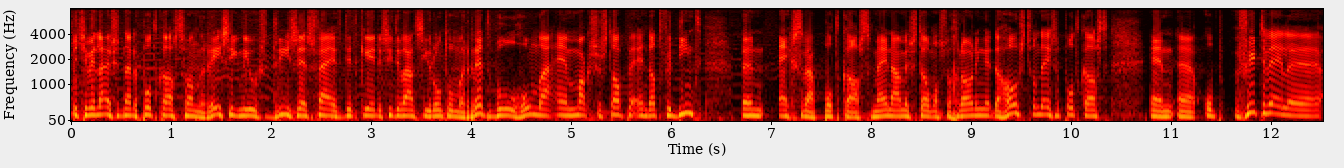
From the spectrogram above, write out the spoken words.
Goed dat je weer luistert naar de podcast van Racing News 365. Dit keer de situatie rondom Red Bull, Honda en Max Verstappen. En dat verdient een extra podcast. Mijn naam is Thomas van Groningen, de host van deze podcast. En uh, op virtuele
